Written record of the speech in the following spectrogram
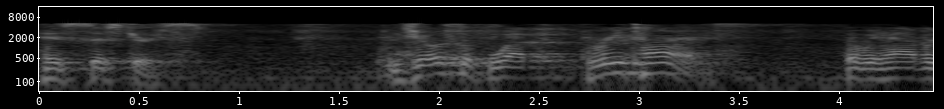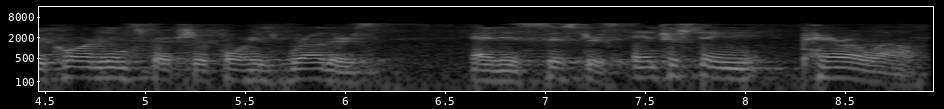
his sisters. Joseph wept three times that we have recorded in Scripture for his brothers and his sisters. Interesting parallel.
